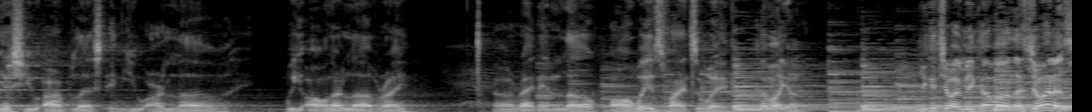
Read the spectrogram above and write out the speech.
Yes, you are blessed and you are loved. We all are loved, right? All right, and love always finds a way. Come on, y'all. You can join me. Come on, let's join us.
